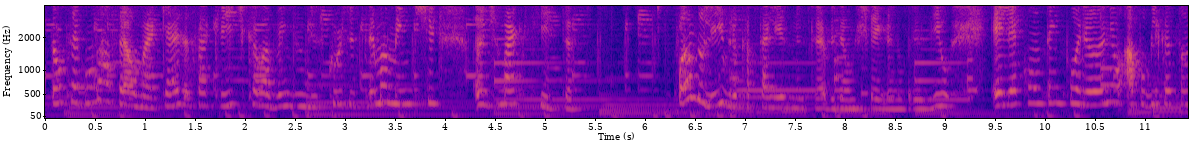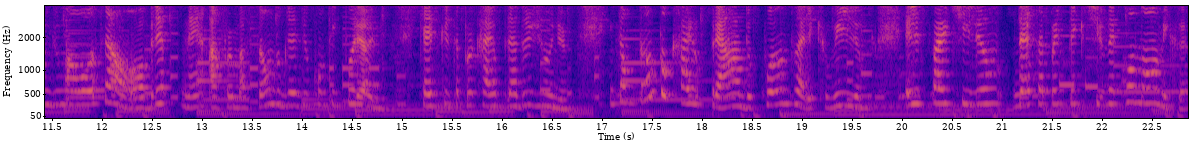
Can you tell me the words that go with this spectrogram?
Então, segundo Rafael Marques, essa crítica ela vem de um discurso extremamente antimarxista. Quando o livro Capitalismo e Escravidão chega no Brasil, ele é contemporâneo à publicação de uma outra obra, né, A Formação do Brasil Contemporâneo, que é escrita por Caio Prado Júnior. Então, tanto Caio Prado quanto Eric Williams, eles partilham dessa perspectiva econômica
